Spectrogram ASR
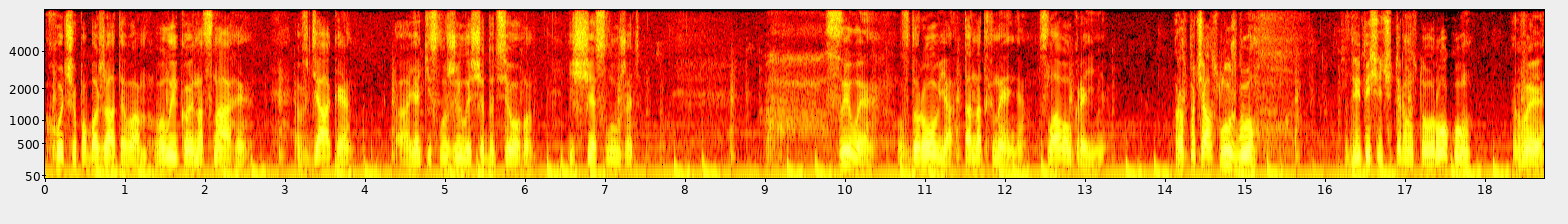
Хочу побажати вам великої наснаги, вдяки, які служили ще до цього і ще служать. Сили, здоров'я та натхнення. Слава Україні! Розпочав службу з 2014 року в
